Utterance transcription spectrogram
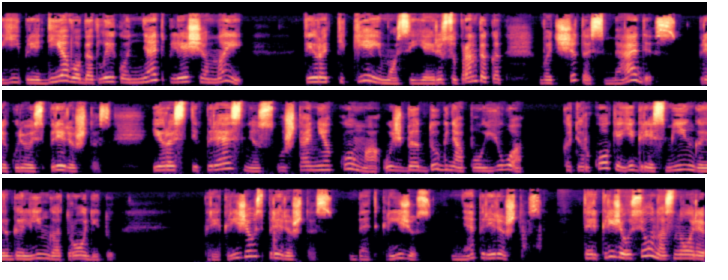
jį prie Dievo, bet laiko net plėšiamai. Tai yra tikėjimo sija ir jis supranta, kad va šitas medis, prie kurio jis pririštas, yra stipresnis už tą niekumą, už bedugnę po juo, kad ir kokia ji grėsminga ir galinga atrodytų. Prie kryžiaus pririštas bet kryžius nepririštas. Tai ir kryžiaus Jonas nori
